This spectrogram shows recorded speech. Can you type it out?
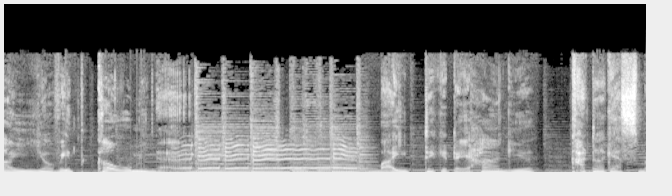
කයියවිත් කවුමින bite එකට එහාගිය කටගැස්ම.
